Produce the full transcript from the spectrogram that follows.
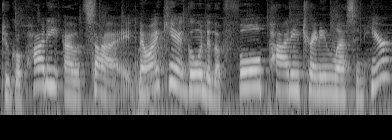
to go potty outside. Now I can't go into the full potty training lesson here,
